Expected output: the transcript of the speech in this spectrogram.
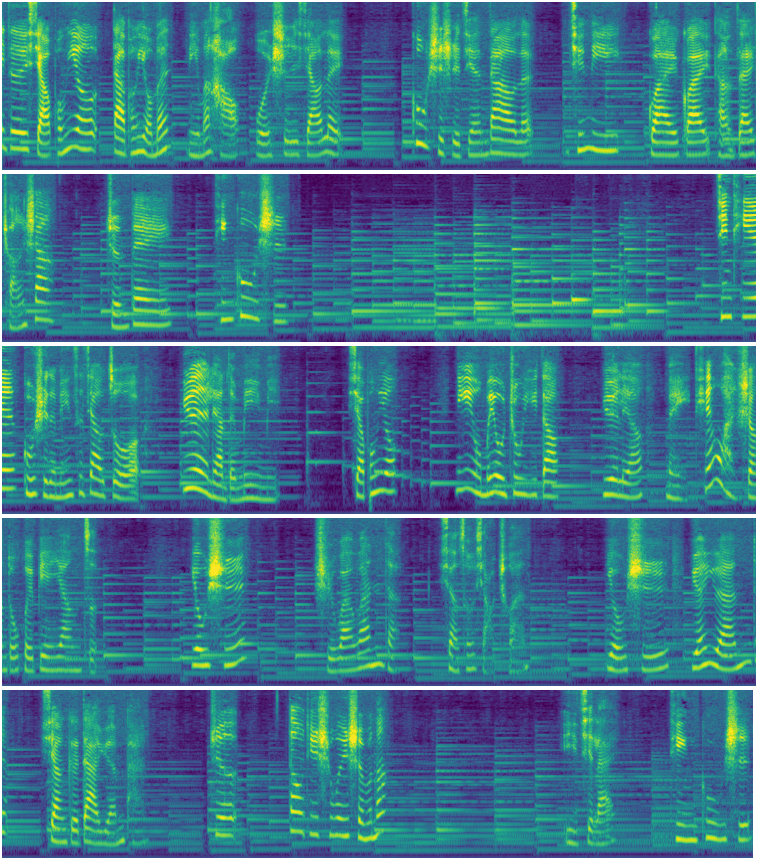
爱的小朋友、大朋友们，你们好，我是小磊。故事时间到了，请你乖乖躺在床上，准备听故事。今天故事的名字叫做《月亮的秘密》。小朋友，你有没有注意到，月亮每天晚上都会变样子？有时是弯弯的，像艘小船；有时圆圆的，像个大圆盘。这到底是为什么呢？一起来听故事。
